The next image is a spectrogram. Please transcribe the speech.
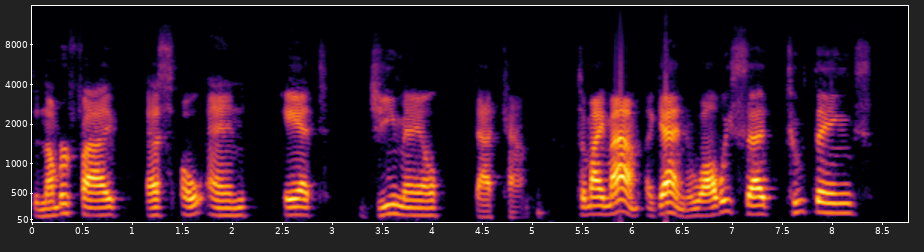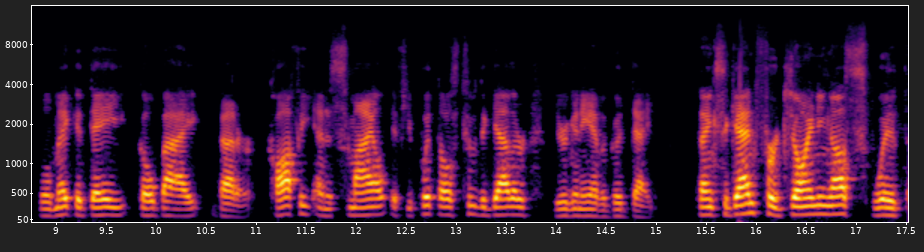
the number five, S-O-N at gmail.com. To my mom, again, who always said two things will make a day go by better. Coffee and a smile. If you put those two together, you're going to have a good day. Thanks again for joining us with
